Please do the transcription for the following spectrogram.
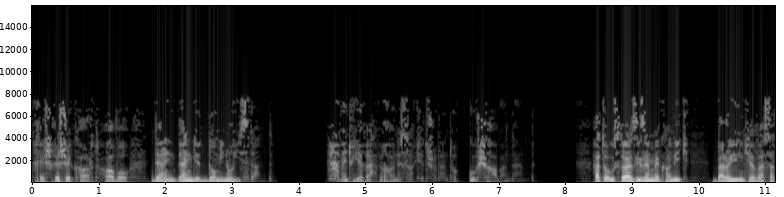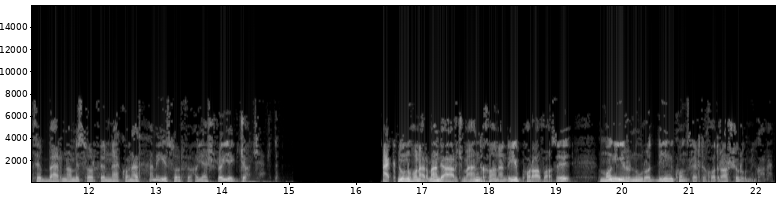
خشخش کارت ها و دنگ دنگ دومینو ایستاد. همه توی قهوه خانه ساکت شدند و گوش خواباندند. حتی اوستا عزیز مکانیک برای اینکه وسط برنامه سرفه نکند همه سرفه هایش را یک جا کرد. اکنون هنرمند ارجمند خواننده پرآوازه منیر نورالدین کنسرت خود را شروع می کند.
